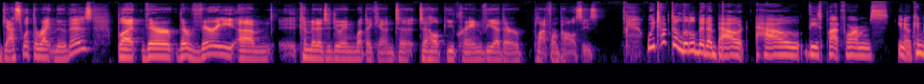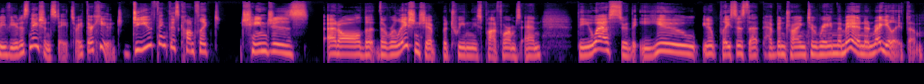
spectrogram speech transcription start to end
guess what the right move is. But they're they're very um, committed to doing what they can to to help Ukraine via their platform policies. We talked a little bit about how these platforms, you know, can be viewed as nation states, right? They're huge. Do you think this conflict changes at all the, the relationship between these platforms and the US or the EU, you know, places that have been trying to rein them in and regulate them?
